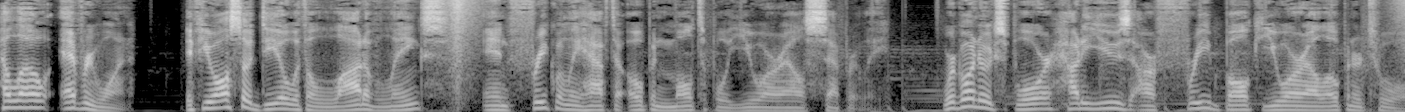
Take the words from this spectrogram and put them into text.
Hello, everyone. If you also deal with a lot of links and frequently have to open multiple URLs separately, we're going to explore how to use our free bulk URL opener tool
